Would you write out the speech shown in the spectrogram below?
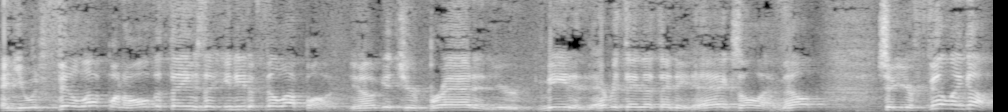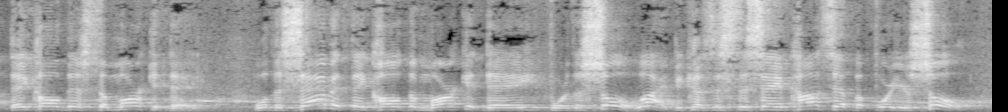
And you would fill up on all the things that you need to fill up on. You know, get your bread and your meat and everything that they need, eggs, all that, milk. So you're filling up. They called this the market day. Well, the Sabbath they called the market day for the soul. Why? Because it's the same concept, but for your soul.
